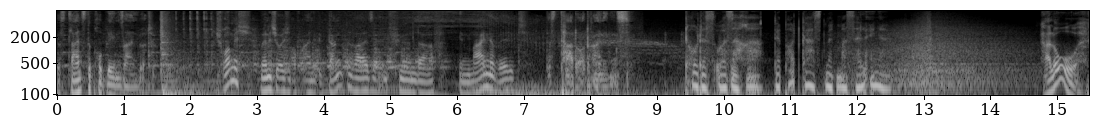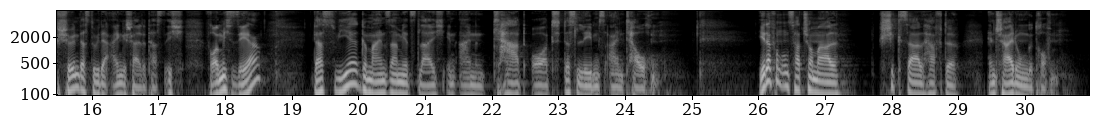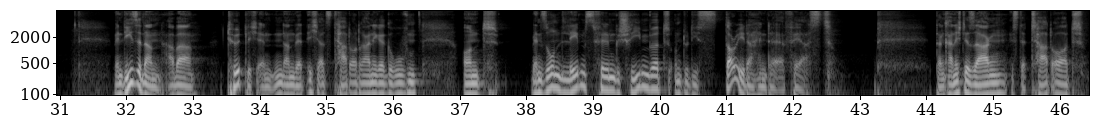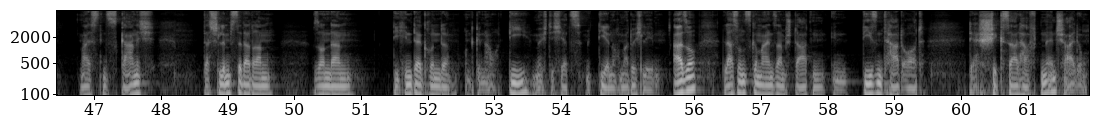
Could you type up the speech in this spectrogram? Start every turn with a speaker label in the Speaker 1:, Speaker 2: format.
Speaker 1: das kleinste Problem sein wird. Ich freue mich, wenn ich euch auf eine Gedankenreise entführen darf in meine Welt des Tatortreinigens.
Speaker 2: Todesursache. Der Podcast mit Marcel Engel.
Speaker 3: Hallo, schön, dass du wieder eingeschaltet hast. Ich freue mich sehr, dass wir gemeinsam jetzt gleich in einen Tatort des Lebens eintauchen. Jeder von uns hat schon mal schicksalhafte Entscheidungen getroffen. Wenn diese dann aber tödlich enden, dann werde ich als Tatortreiniger gerufen und wenn so ein Lebensfilm geschrieben wird und du die Story dahinter erfährst, dann kann ich dir sagen, ist der Tatort meistens gar nicht das Schlimmste daran, sondern die Hintergründe und genau die möchte ich jetzt mit dir nochmal durchleben. Also lass uns gemeinsam starten in diesen Tatort der schicksalhaften Entscheidung.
